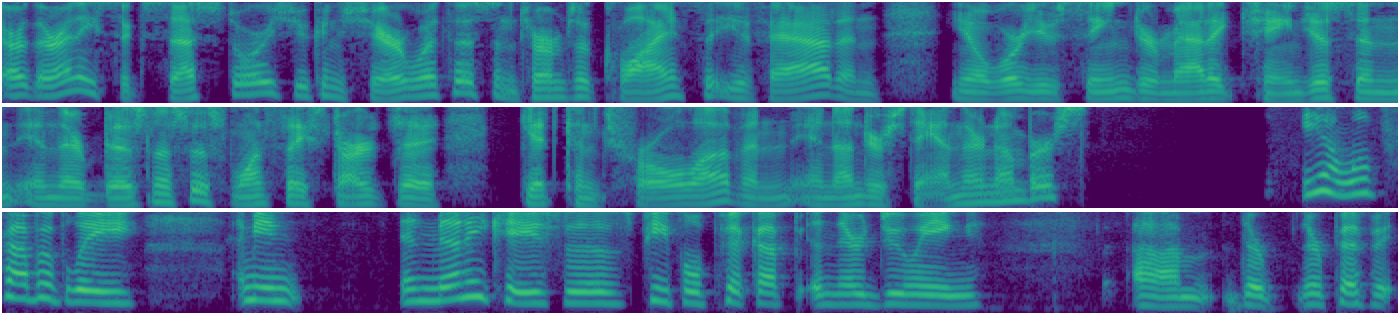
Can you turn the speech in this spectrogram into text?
are there any success stories you can share with us in terms of clients that you've had, and you know where you've seen dramatic changes in in their businesses once they start to get control of and and understand their numbers? Yeah, well, probably. I mean, in many cases, people pick up and they're doing. Um, they're they're p-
